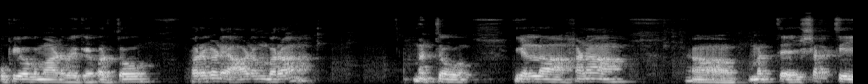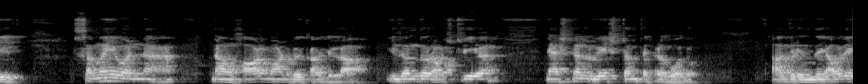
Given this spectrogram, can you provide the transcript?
ಉಪಯೋಗ ಮಾಡಬೇಕೇ ಹೊರತು ಹೊರಗಡೆ ಆಡಂಬರ ಮತ್ತು ಎಲ್ಲ ಹಣ ಮತ್ತು ಶಕ್ತಿ, ಸಮಯವನ್ನು ನಾವು ಹಾಳು ಮಾಡಬೇಕಾಗಿಲ್ಲ. ಇದೊಂದು ರಾಷ್ಟ್ರೀಯ ನ್ಯಾಷನಲ್ ವೇಸ್ಟ್ ಅಂತ ಹೇಳ್ಬೋದು. ಆದ್ದರಿಂದ ಯಾವುದೇ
